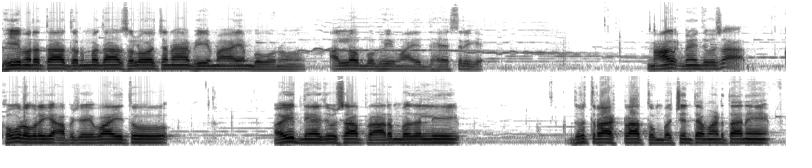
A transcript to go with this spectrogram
ಭೀಮರಥ, ದುರ್ಮದ, ಸುಲೋಚನ, ಭೀಮ ಎಂಬುವನು. ಅಲ್ಲೊಬ್ಬ ಭೀಮ ಇದ್ದ ಹೆಸರಿಗೆ. ನಾಲ್ಕನೇ ದಿವಸ ಕೌರವರಿಗೆ ಅಪಜಯವಾಯಿತು. ಐದನೇ ದಿವಸ ಪ್ರಾರಂಭದಲ್ಲಿ ಧೃತರಾಷ್ಟ್ರ ತುಂಬ ಚಿಂತೆ ಮಾಡ್ತಾನೆ.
